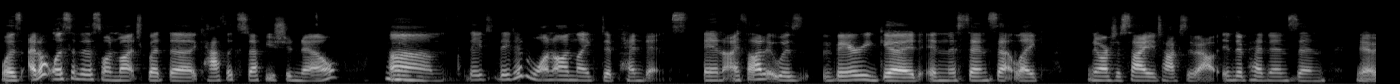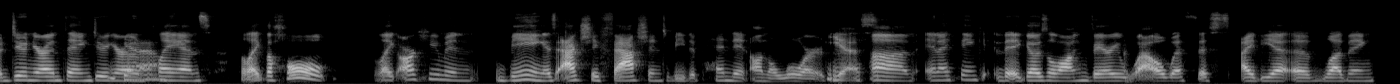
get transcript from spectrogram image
was I don't listen to this one much, but the Catholic stuff you should know. Um, they they did one on like dependence, and I thought it was very good in the sense that like you know our society talks about independence and you know doing your own thing, doing your Yeah. own plans, but like the whole like our human being is actually fashioned to be dependent on the Lord. Yes. Um, and I think that it goes along very well with this idea of loving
